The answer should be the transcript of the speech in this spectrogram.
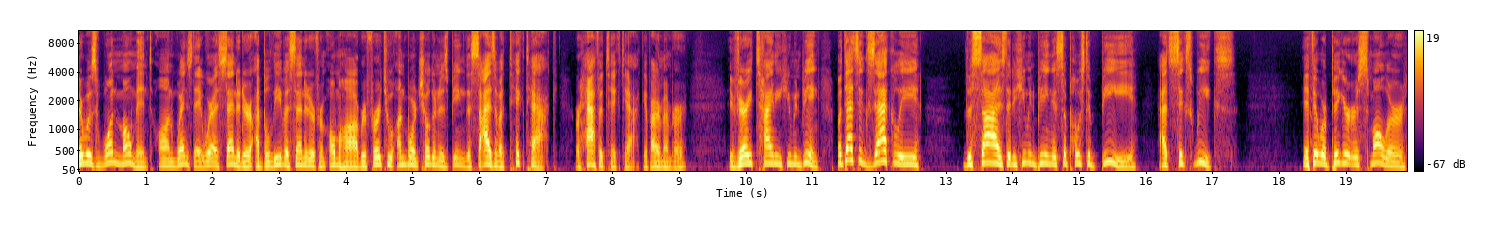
There was one moment on Wednesday where a senator, I believe a senator from Omaha, referred to unborn children as being the size of a tic tac or half a tic tac, if I remember. a very tiny human being. But that's exactly the size that a human being is supposed to be at six weeks. If it were bigger or smaller,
